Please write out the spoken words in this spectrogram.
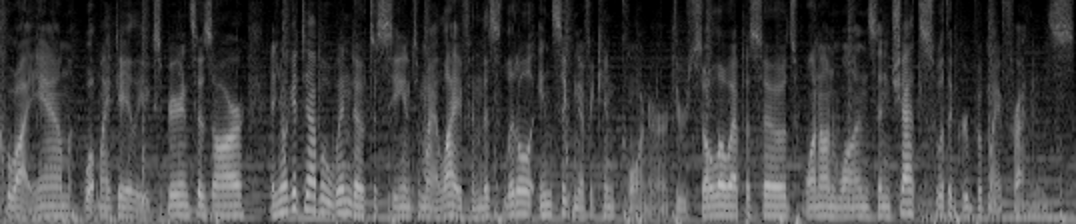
who I am, what my daily experiences are, and you'll get to have a window to see into my life in this little insignificant corner through solo episodes, one on ones, and chats with a group of my friends.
